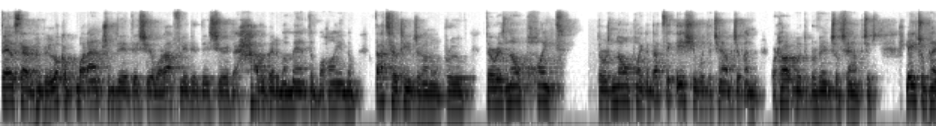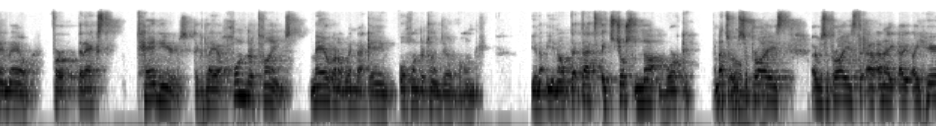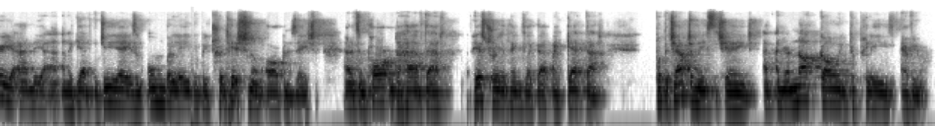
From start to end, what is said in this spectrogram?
They'll start, we look at what Antrim did this year, what Offaly did this year, they have a bit of momentum behind them. That's how teams are going to improve. There is no point. There is no point, and that's the issue with the championship. And we're talking about the provincial championships. Leitrim playing Mayo for the next 10 years. They could play 100 times. Mayo are going to win that game 100 times out of 100. You know, you know that that's it's just not working. And that's what I was surprised. I was surprised, and I, I, I, hear you, Andy, and it. The GAA is an unbelievably traditional organisation, and it's important to have that history and things like that. I get that, but the championship needs to change, and, and you're not going to please everyone.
